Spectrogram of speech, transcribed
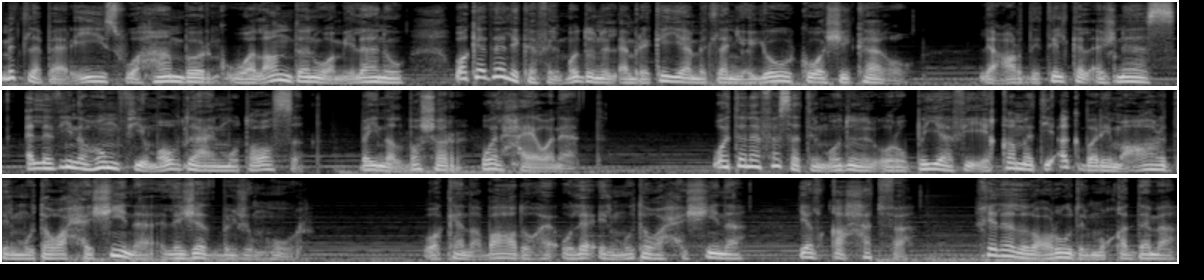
مثل باريس وهامبورغ ولندن وميلانو وكذلك في المدن الأمريكية مثل نيويورك وشيكاغو لعرض تلك الأجناس الذين هم في موضع متوسط بين البشر والحيوانات. وتنافست المدن الأوروبية في إقامة أكبر معارض المتوحشين لجذب الجمهور. وكان بعض هؤلاء المتوحشين يلقى حتفة خلال العروض المقدمة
